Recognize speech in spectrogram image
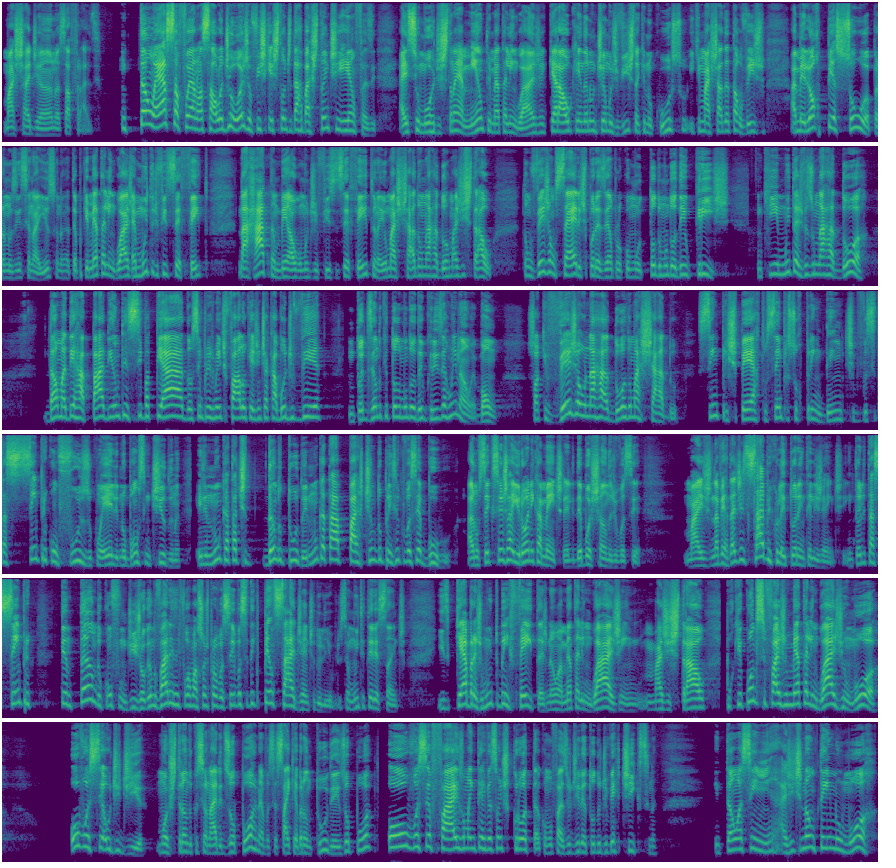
machadiano essa frase. Então, essa foi a nossa aula de hoje. Eu fiz questão de dar bastante ênfase a esse humor de estranhamento e metalinguagem, que era algo que ainda não tínhamos visto aqui no curso e que Machado é talvez a melhor pessoa para nos ensinar isso, né? Até porque metalinguagem é muito difícil de ser feito, narrar também é algo muito difícil de ser feito, né? E o Machado é um narrador magistral. Então vejam séries, por exemplo, como Todo Mundo Odeia o Chris, em que muitas vezes o narrador dá uma derrapada e antecipa a piada, ou simplesmente fala o que a gente acabou de ver. Não estou dizendo que Todo Mundo Odeia o Chris é ruim, não, é bom. Só que veja o narrador do Machado. Sempre esperto, sempre surpreendente, você está sempre confuso com ele, no bom sentido, né? Ele nunca está te dando tudo, ele nunca está partindo do princípio que você é burro. A não ser que seja ironicamente, né? ele debochando de você. Mas, na verdade, ele sabe que o leitor é inteligente. Então ele está sempre tentando confundir, jogando várias informações para você e você tem que pensar diante do livro. Isso é muito interessante. E quebras muito bem feitas, né? uma metalinguagem magistral. Porque quando se faz metalinguagem humor, ou você é o Didi, mostrando que o cenário é de isopor, né? Você sai quebrando tudo e é isopor, ou você faz uma intervenção escrota, como fazia o diretor do Divertix, né? Então, assim, a gente não tem no humor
